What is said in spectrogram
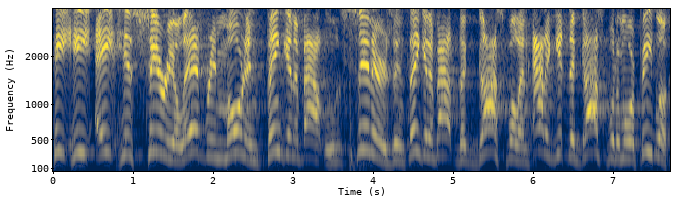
he, he ate his cereal every morning thinking about sinners and thinking about the gospel and how to get the gospel to more people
